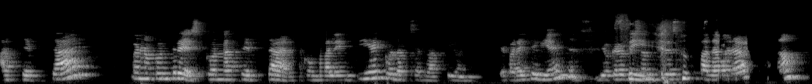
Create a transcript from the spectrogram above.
aceptar, bueno, con tres, con aceptar, con valentía y con observación. ¿Te parece bien? Yo creo que son tres palabras, ¿no?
